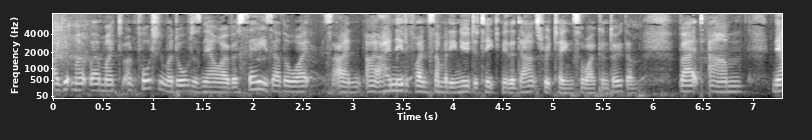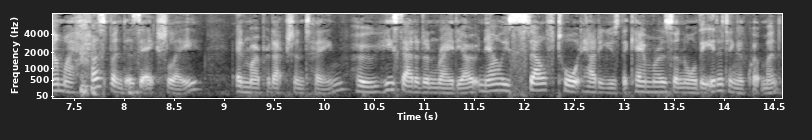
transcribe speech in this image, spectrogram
I get my, my unfortunately my daughter's now overseas. Otherwise, I, I need to find somebody new to teach me the dance routines so I can do them. But um, now my husband is actually in my production team, who he started in radio. Now he's self-taught how to use the cameras and all the editing equipment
